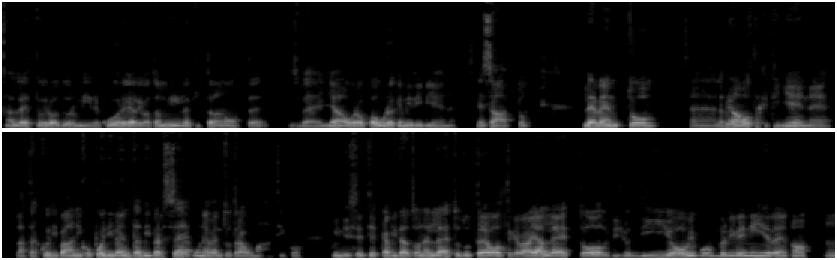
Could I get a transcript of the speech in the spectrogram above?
a letto ero a dormire, cuore è arrivato a mille tutta la notte, sveglia, ora ho paura che mi riviene. Esatto. L'evento, eh, la prima volta che ti viene l'attacco di panico, poi diventa di per sé un evento traumatico. Quindi se ti è capitato nel letto, tutte le volte che vai a letto dici, oddio, mi può rivenire, no? Mm.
